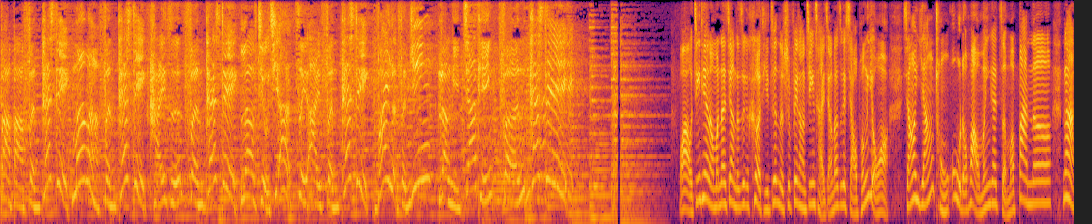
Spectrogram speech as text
爸爸 fantastic，妈妈 fantastic，孩子 fantastic，Love 九七二最爱 fantastic，Violet 粉音，让你家庭 fantastic。哇，我今天呢，我们呢这样的这个课题真的是非常精彩。讲到这个小朋友哦，想要养宠物的话，我们应该怎么办呢？那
